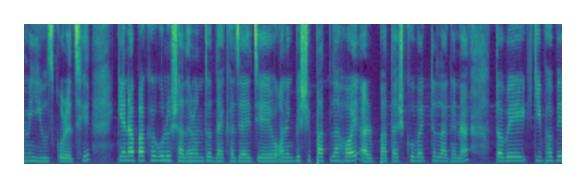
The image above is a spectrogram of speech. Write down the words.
আমি ইউজ করেছি। কেনা পাখাগুলো সাধারণত দেখা যায় যে অনেক বেশি পাতলা হয় আর বাতাস খুব একটা লাগে না। তবে কীভাবে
